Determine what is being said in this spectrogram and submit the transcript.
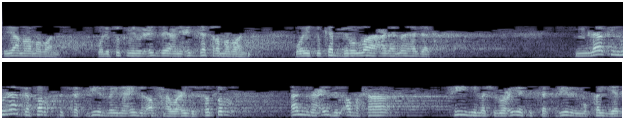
صيام رمضان. ولتكملوا العدة يعني عدة رمضان. ولتكبروا الله على ما هداكم. لكن هناك فرق في التكبير بين عيد الأضحى وعيد الفطر أن عيد الأضحى فيه مشروعية التكبير المقيد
